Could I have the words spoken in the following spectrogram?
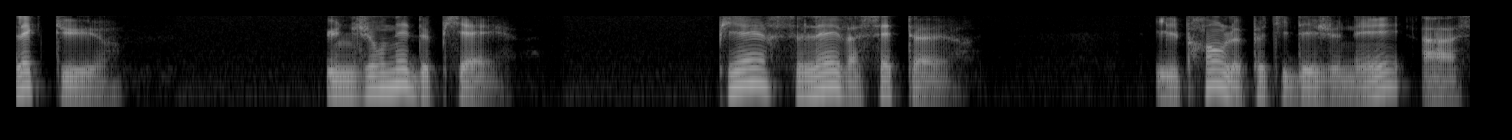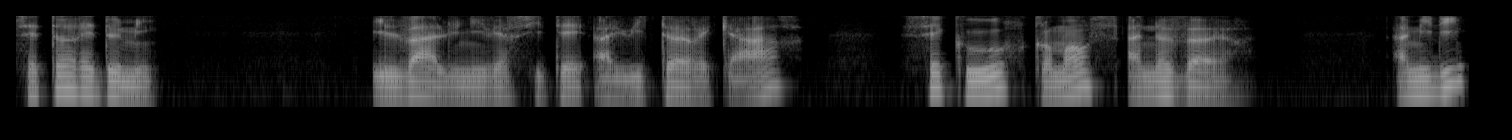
Lecture Une journée de Pierre. Pierre se lève à 7 heures. Il prend le petit déjeuner à 7 heures et demie. Il va à l'université à 8 heures et quart. Ses cours commencent à 9 heures. À midi,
